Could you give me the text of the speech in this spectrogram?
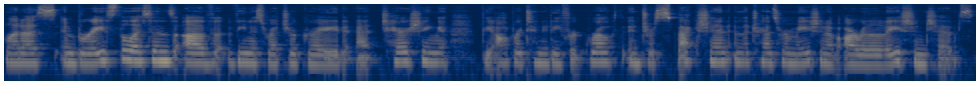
let us embrace the lessons of Venus retrograde at cherishing the opportunity for growth, introspection, and the transformation of our relationships.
